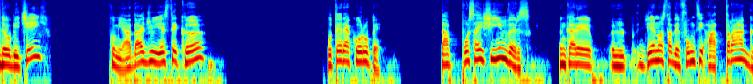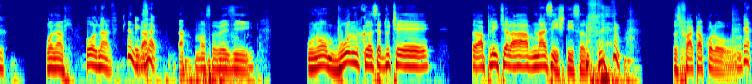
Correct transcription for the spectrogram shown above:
De obicei, cum e, adagiu este că puterea corupe. Dar poți să ai și invers, în care îl- genul ăsta de funcții atrag Bolnavi. bolnavi. Da. Exact. Da, nu o să vezi un om bun că se duce să aplice la naziști, să, să-și facă acolo... Ia.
